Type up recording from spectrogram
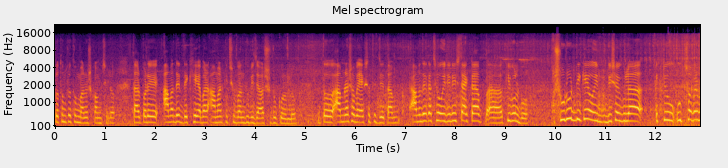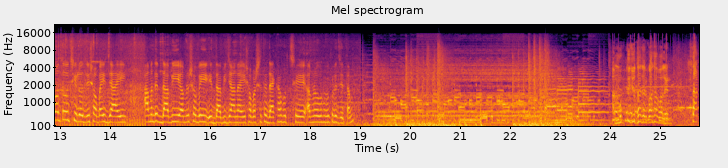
প্রথম প্রথম মানুষ কম ছিল। তারপরে আমাদের দেখে আবার আমার কিছু বান্ধবী যাওয়া শুরু করল। তো আমরা সবাই একসাথে যেতাম। আমাদের কাছে ওই জিনিসটা একটা কি বলব, শুরুর দিকে ওই বিষয়গুলা একটু উৎসবের মতো ছিল যে সবাই যাই, আমাদের দাবি, আমরা সবাই দাবি জানাই, সবার সাথে দেখা হচ্ছে, আমরা ওভাবে করে যেতাম। মুক্তিযোদ্ধাদের কথা বলেন তার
